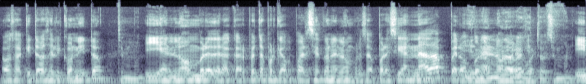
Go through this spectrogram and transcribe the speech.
O sea, quitabas el iconito Simón. y el nombre de la carpeta porque aparecía con el nombre. O sea, aparecía nada, pero Y con el nombre güey. Y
